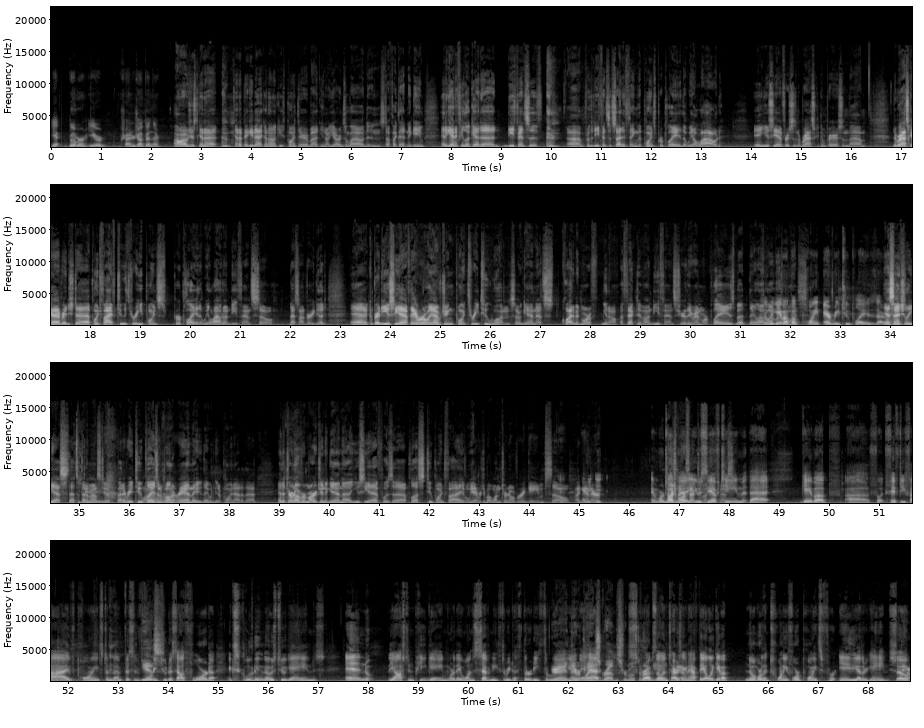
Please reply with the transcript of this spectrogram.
Yep, Boomer, you're trying to jump in there. Oh, I was just gonna kind of piggyback on Hunky's point there about you know yards allowed and stuff like that in the game. And again, if you look at uh, defensive um, for the defensive side of thing, the points per play that we allowed, a UCF versus Nebraska comparison, um, Nebraska averaged uh, .523 points per play that we allowed on defense, so that's not very good. Uh, compared to UCF, they were only averaging .321. So again, that's quite a bit more, you know, effective on defense. Sure, they ran more plays, but they allowed. So we gave up points. a point every two plays. Is that right? Essentially, yes. That's what Jeez. that amounts to. About every two wow. plays an opponent ran, they they would get a point out of that. And the turnover margin again, uh, UCF was uh, plus 2.5, and we averaged about one turnover a game. So again, I mean, they're and we're talking about a UCF team that gave up uh, 55 points to Memphis and Yes. 42 to South Florida, excluding those two games and the Austin P game where they won 73 to 33 Right, and they were playing had scrubs for most of scrubs the game. entire Yeah. second half. They only gave up no more than 24 points for any of the other games. So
